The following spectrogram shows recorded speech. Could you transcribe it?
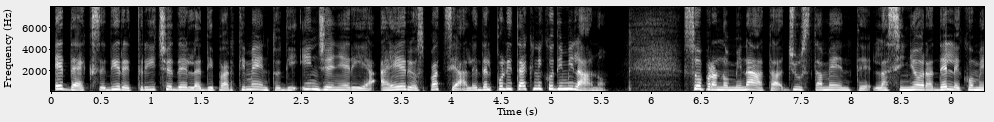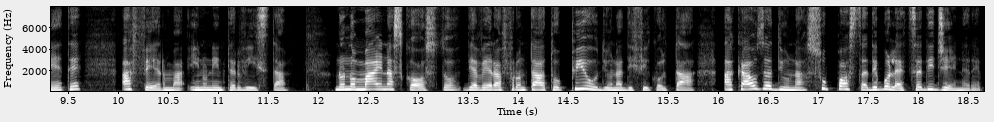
ed ex direttrice del Dipartimento di Ingegneria Aerospaziale del Politecnico di Milano soprannominata giustamente la signora delle comete, afferma in un'intervista Non ho mai nascosto di aver affrontato più di una difficoltà a causa di una supposta debolezza di genere.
